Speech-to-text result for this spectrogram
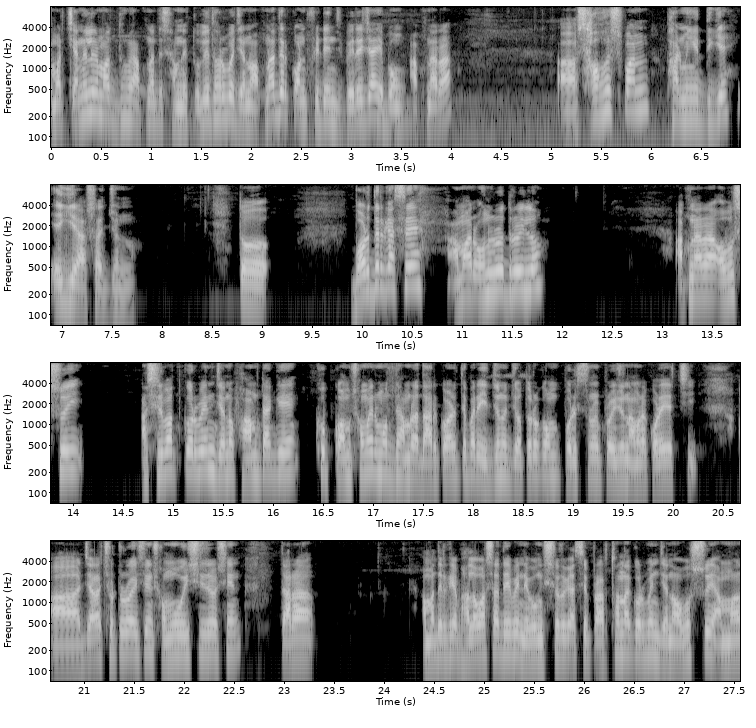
আমার চ্যানেলের মাধ্যমে আপনাদের সামনে তুলে ধরবো যেন আপনাদের কনফিডেন্স বেড়ে যায় এবং আপনারা সাহস পান ফার্মিংয়ের দিকে এগিয়ে আসার জন্য। তো বড়দের কাছে আমার অনুরোধ রইল, আপনারা অবশ্যই আশীর্বাদ করবেন যেন ফার্মটাকে খুব কম সময়ের মধ্যে আমরা দাঁড় করাতে পারি। এর জন্য যত রকম পরিশ্রমের প্রয়োজন আমরা করে যাচ্ছি। আর যারা ছোট রয়েছেন, সমবয়সী রয়েছেন, তারা আমাদেরকে ভালোবাসা দেবেন এবং ঈশ্বরের কাছে প্রার্থনা করবেন যেন অবশ্যই আমার,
